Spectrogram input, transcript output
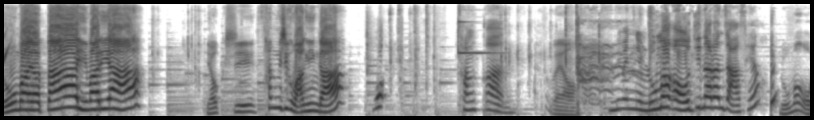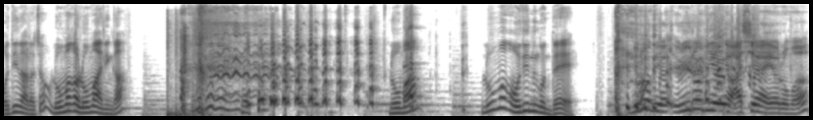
로마였다 이 말이야. 역시 상식 왕인가? 잠깐. 왜요? 유미맨님 로마가 어디 나라인지 아세요? 로마가 어디 나라죠? 로마가 로마 아닌가? 로마? 로마가 어디 있는 건데? 유럽이요. 유럽이에요. 아시아예요, 로마.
